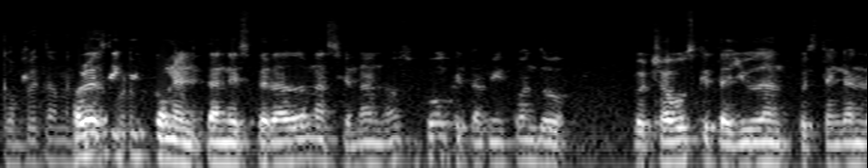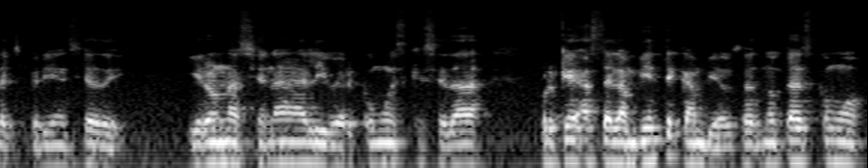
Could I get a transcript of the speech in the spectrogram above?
Completamente. Ahora sí que con el tan esperado nacional, ¿no? Supongo que también cuando los chavos que te ayudan pues tengan la experiencia de ir a un nacional y ver cómo es que se da, porque hasta el ambiente cambia, o sea, notas como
